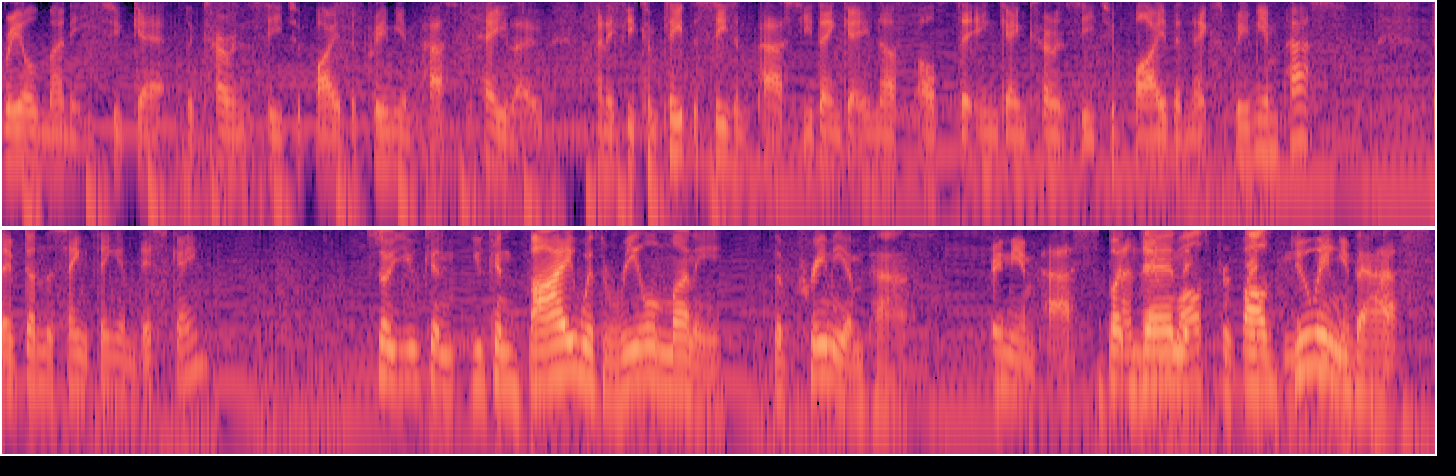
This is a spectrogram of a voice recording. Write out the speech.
real money to get the currency to buy the premium pass in Halo, and if you complete the season pass, you then get enough of the in-game currency to buy the next premium pass. They've done the same thing in this game. So you can you can buy with real money the premium pass. Premium pass, But and then whilst while doing that, pass,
